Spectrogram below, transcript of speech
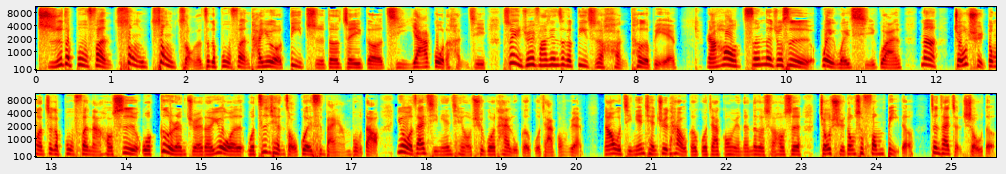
直的部分纵纵走的这个部分，它又有地质的这一个挤压过的痕迹，所以你就会发现这个地质很特别，然后真的就是蔚为奇观。那九曲洞的这个部分呢，哈，是我个人觉得，因为我我之前走过一次白杨步道，因为我在几年前有去过泰鲁阁国家公园，然后我几年前去泰鲁阁国家公园的那个时候是九曲洞是封闭的，正在整修的。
